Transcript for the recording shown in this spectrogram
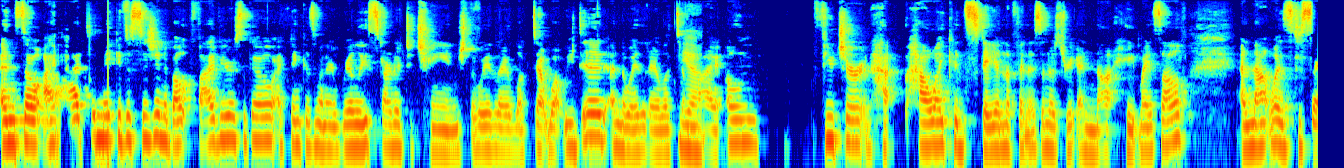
and so i had to make a decision about five years ago i think is when i really started to change the way that i looked at what we did and the way that i looked at yeah. my own future and ha- how i could stay in the fitness industry and not hate myself and that was to say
